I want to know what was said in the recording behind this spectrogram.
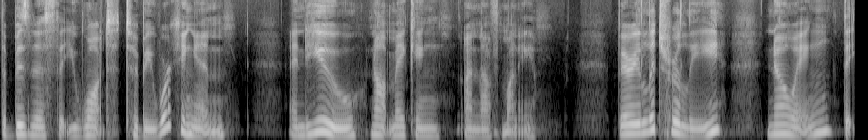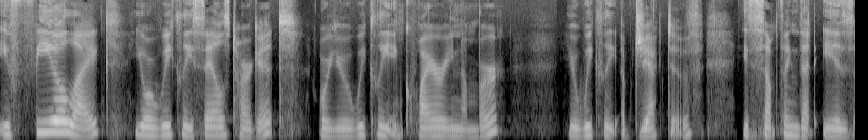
the business that you want to be working in and you not making enough money. Very literally, knowing that you feel like your weekly sales target or your weekly inquiry number, your weekly objective, is something that is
